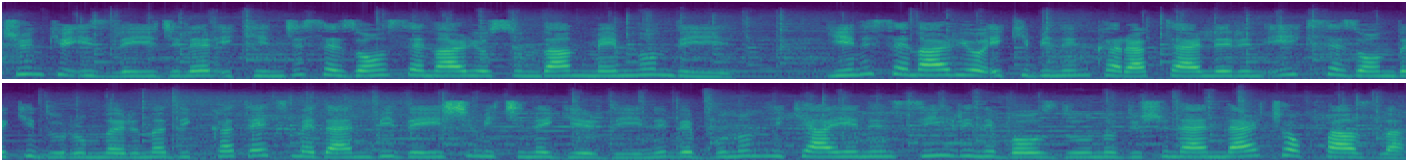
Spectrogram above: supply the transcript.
Çünkü izleyiciler ikinci sezon senaryosundan memnun değil. Yeni senaryo ekibinin karakterlerin ilk sezondaki durumlarına dikkat etmeden bir değişim içine girdiğini ve bunun hikayenin sihrini bozduğunu düşünenler çok fazla.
